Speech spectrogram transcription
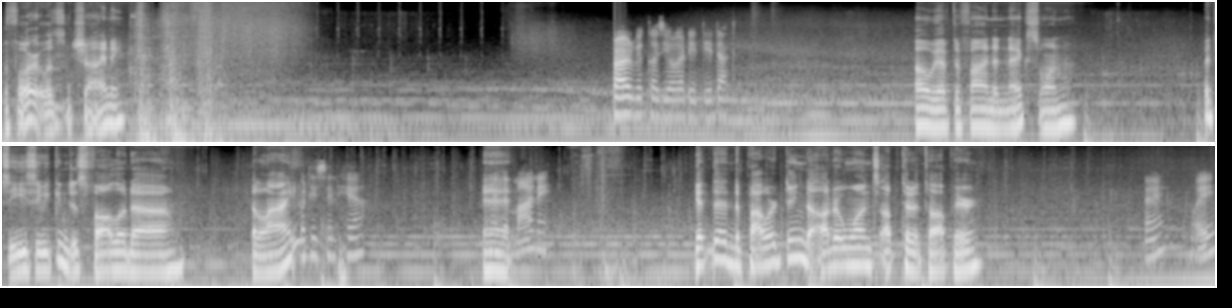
Before it wasn't shiny. Probably because you already did that. Oh, we have to find the next one. It's easy. We can just follow the the line What is in here? Me the money. get the the power thing. The other one's up to the top here. Okay, wait.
